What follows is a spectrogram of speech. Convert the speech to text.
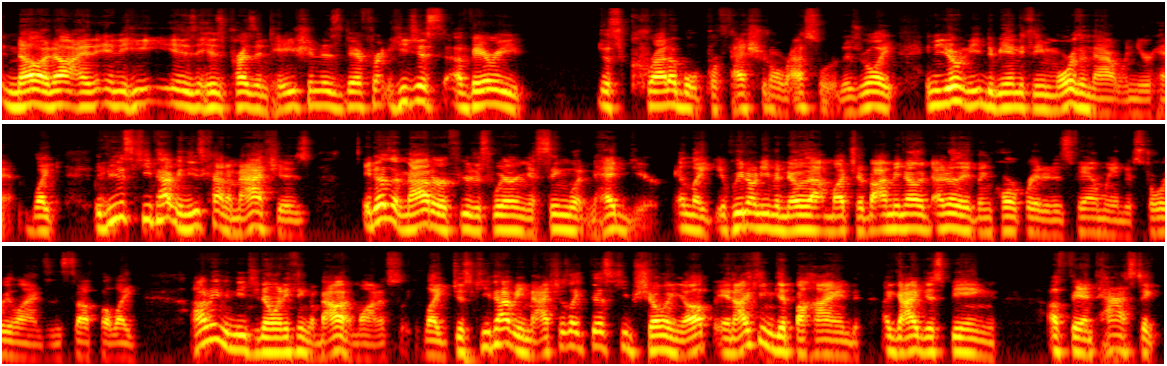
No, no, and, and he is his presentation is different. He's just a very just credible professional wrestler. There's really and you don't need to be anything more than that when you're him. Like if you just keep having these kind of matches, it doesn't matter if you're just wearing a singlet and headgear. And like if we don't even know that much about I mean, I know, I know they've incorporated his family into storylines and stuff, but like I don't even need to know anything about him, honestly. Like just keep having matches like this, keep showing up, and I can get behind a guy just being a fantastic,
